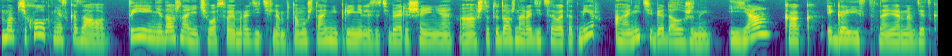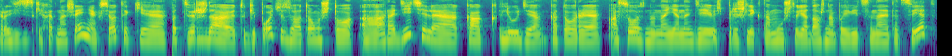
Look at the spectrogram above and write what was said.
Мой психолог мне сказала, ты не должна ничего своим родителям, потому что они приняли за тебя решение, а, что ты должна родиться в этот мир, а они тебе должны. И я, как эгоист, наверное, в детско-родительских отношениях, все-таки подтверждаю эту гипотезу о том, что э, родители, как люди, которые осознанно, я надеюсь, пришли к тому, что я должна появиться на этот свет,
